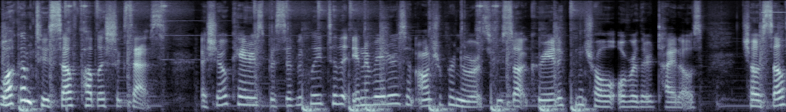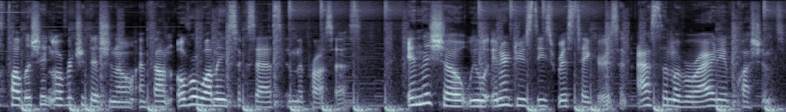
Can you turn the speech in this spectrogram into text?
Welcome to Self Published Success, a show catered specifically to the innovators and entrepreneurs who sought creative control over their titles, chose self publishing over traditional, and found overwhelming success in the process. In this show, we will introduce these risk takers and ask them a variety of questions.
